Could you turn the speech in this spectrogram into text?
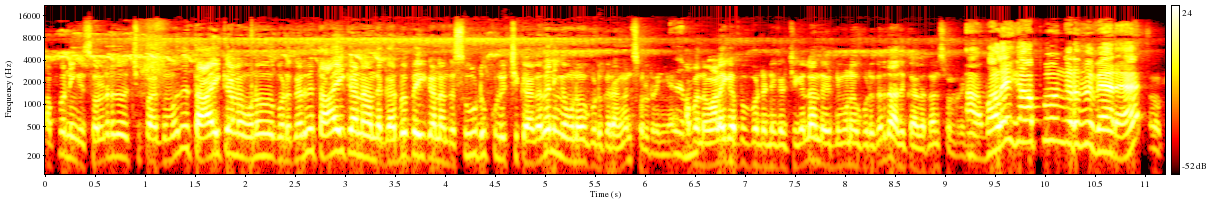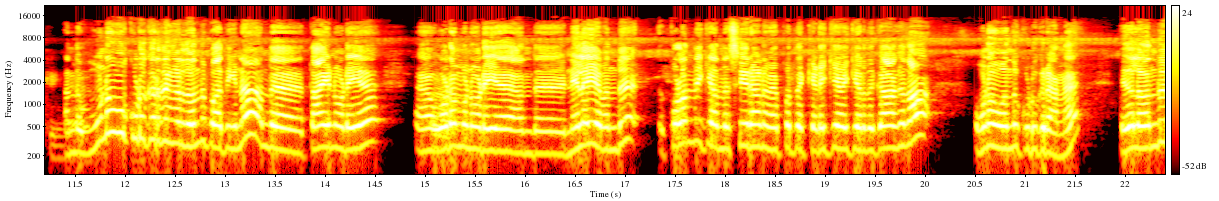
அப்போ நீங்க சொல்றத வச்சு பார்க்கும்போது தாய்க்கான உணவு கொடுக்கறது தாய்க்கான அந்த கர்ப்பப்பைக்கான அந்த சூடு குளிர்ச்சிக்காக தான் நீங்க உணவு கொடுக்குறாங்கன்னு சொல்றீங்க. அப்ப அந்த வளைகாப்பு போன்ற நிகழ்ச்சிகள்ல அந்த உணவு கொடுக்கறது அதுக்காக தான் ஆ, சொல்றீங்க வளைகாப்புங்கிறது வேற. அந்த உணவு கொடுக்கறதுங்கிறது வந்து பாத்தீங்கன்னா அந்த தாயினுடைய உடம்பினுடைய அந்த நிலையை வந்து குழந்தைக்கு அந்த சீரான வெப்பத்தை கிடைக்க வைக்கிறதுக்காக தான் உணவு வந்து கொடுக்குறாங்க. இதில் வந்து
